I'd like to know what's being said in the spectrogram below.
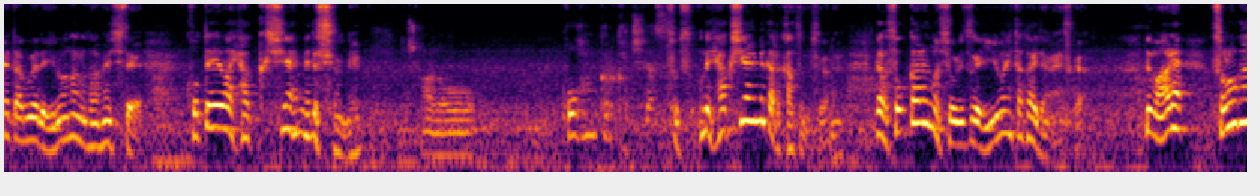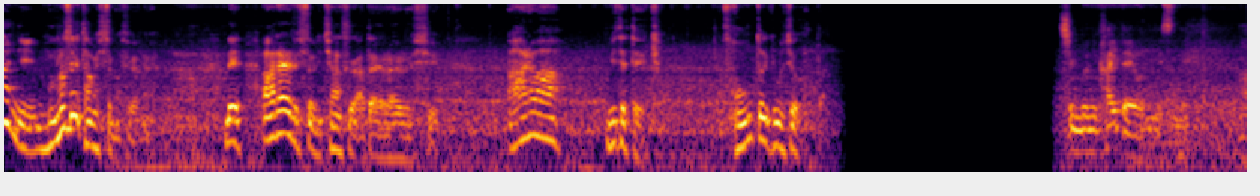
えた上でいろんなの試して、はい、固定は100試合目ですよね。あの後半から勝ち出す。そうですで100試合目から勝つんですよね。だからそこからの勝率が異様に高いじゃないですか。でもあれその間にものすごい試してますよね。であらゆる人にチャンスが与えられるしあれは見てて本当に気持ちよかった。新聞に書いたようにですねあ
